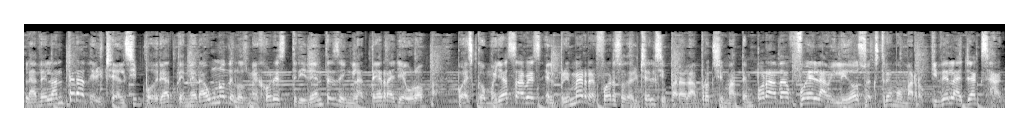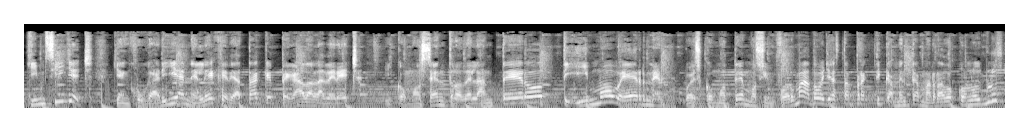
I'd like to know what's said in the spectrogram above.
La delantera del Chelsea podría tener a uno de los mejores tridentes de Inglaterra y Europa, pues como ya sabes, el primer refuerzo del Chelsea para la próxima temporada fue el habilidoso extremo marroquí del Ajax Hakim Ziyech, quien jugaría en el eje de ataque pegado a la derecha, y como centro delantero Timo Werner, pues como te hemos informado ya está prácticamente amarrado con los Blues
